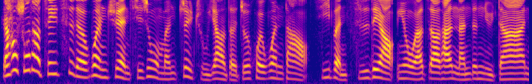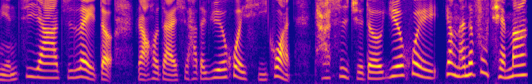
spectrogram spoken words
然后说到这一次的问卷，其实我们最主要的就会问到基本资料，因为我要知道他是男的、女的啊、年纪啊之类的。然后再是他的约会习惯，他是觉得约会要男的付钱吗？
